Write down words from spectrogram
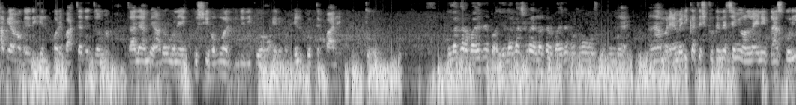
থাকে আমাকে যদি হেল্প করে বাচ্চাদের জন্য তাহলে আমি আরও মানে খুশি হব আর কি যদি কেউ আমাকে এরকম হেল্প করতে পারে। তো এলাকার বাইরে এলাকা ছাড়া এলাকার বাইরে কোথাও হ্যাঁ, আমার আমেরিকাতে স্টুডেন্ট আছে আমি অনলাইনে ক্লাস করি।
